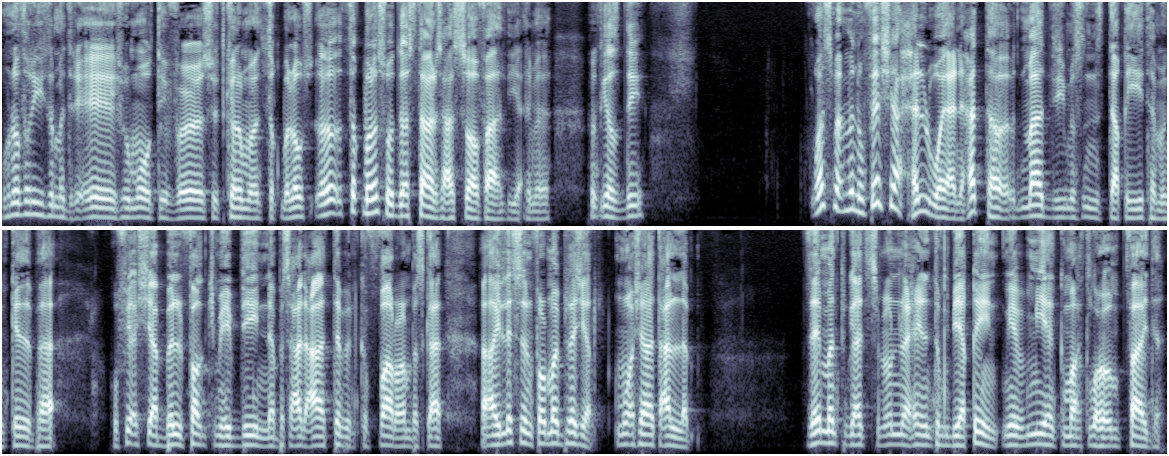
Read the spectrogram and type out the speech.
ونظرية المدري إيش و multiverse ويتكلموا عن الثقب الاسود الثقب الأسود أستانس على السوالف هذه يعني فهمت قصدي؟ وأسمع منهم في أشياء حلوة يعني حتى ما أدري مصداقيتها من كذبها. وفي أشياء بالفقج ما هي بديننا بس عاد عاد تبن كفار وأنا بس قاعد I listen for my pleasure مو عشان أتعلم. زي ما أنتم قاعد تسمعون الحين أنتم بيقين 100% أنكم ما تطلعوا بفائده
